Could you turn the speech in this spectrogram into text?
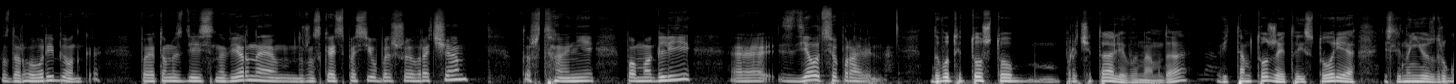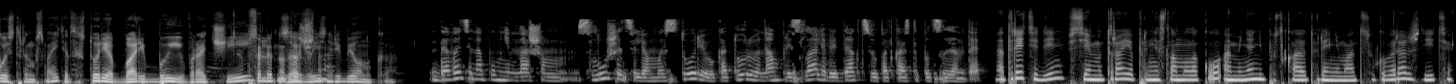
здорового ребенка. Поэтому здесь, наверное, нужно сказать спасибо большое врачам, то, что они помогли э, сделать все правильно. Да вот и то, что прочитали вы нам, да? Ведь там тоже эта история, если на нее с другой стороны посмотреть, это история борьбы врачей Абсолютно за точно. жизнь ребенка. Давайте напомним нашим слушателям историю, которую нам прислали в редакцию подкаста «Пациенты». На третий день в 7 утра я принесла молоко, а меня не пускают в реанимацию. Говорят, ждите.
